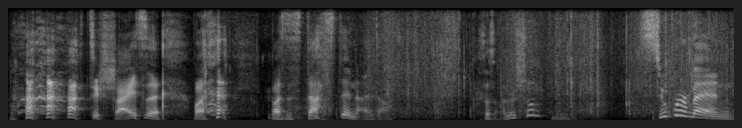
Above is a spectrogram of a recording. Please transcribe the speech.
du Scheiße. Was, ist das denn, Alter? ist das alles schon? Superman.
